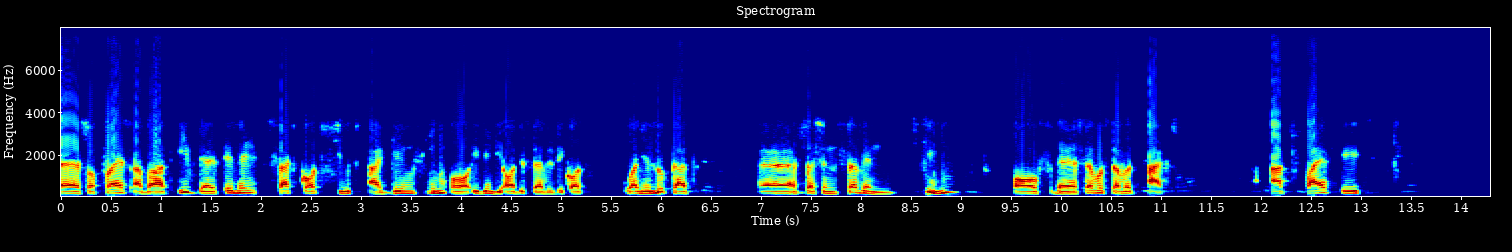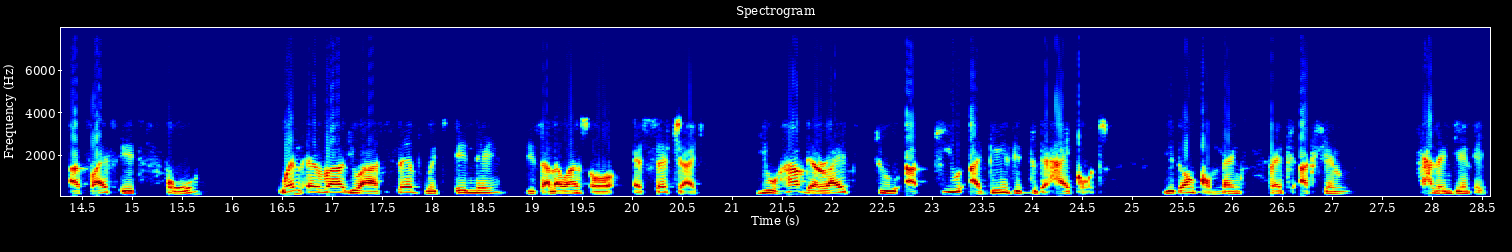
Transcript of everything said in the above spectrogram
uh, surprised about if there's any such court suit against him or even the other service, because when you look at uh, Section 17 of the Civil Service Act, at 58, at 584, whenever you are served with any disallowance or a surcharge, you have the right to appeal against it to the High Court. You don't commence fetch action challenging it.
